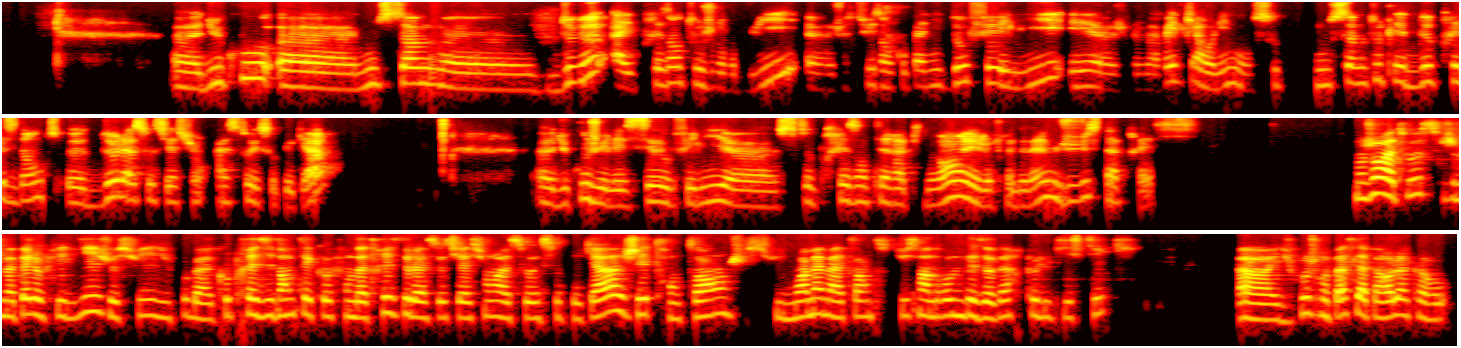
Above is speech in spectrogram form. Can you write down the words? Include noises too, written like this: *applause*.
Euh, du coup, euh, nous sommes euh, deux à être présentes aujourd'hui. je suis en compagnie d'Ophélie et je m'appelle Caroline. Nous, sommes toutes les deux présidentes de l'association Asto SOPK. du coup, je vais laisser Ophélie se présenter rapidement et je ferai de même juste après. Bonjour à tous, je m'appelle Ophélie, je suis du coup bah, coprésidente et cofondatrice de l'association Asso SOPK. J'ai 30 ans, je suis moi-même atteinte du syndrome des ovaires polykystiques. Euh, du coup, je repasse la parole à Caro.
